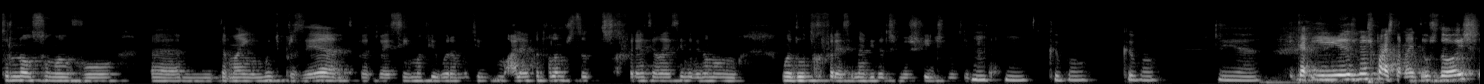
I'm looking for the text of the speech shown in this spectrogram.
tornou-se um avô um, também muito presente, portanto é assim uma figura muito. Olha, quando falamos de, de referência, ele é sem dúvida um, um adulto de referência na vida dos meus filhos, muito importante. Uhum, que bom, que bom. Yeah. E, e, os meus pais também, os dois,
